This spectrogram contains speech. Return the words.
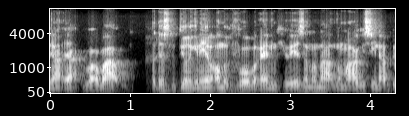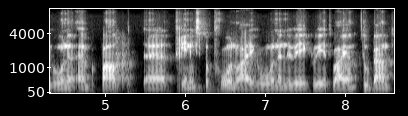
Ja, ja waar, waar, het is natuurlijk een heel andere voorbereiding geweest inderdaad. Normaal gezien heb je gewoon een, een bepaald uh, trainingspatroon waar je gewoon in de week weet waar je aan toe bent.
